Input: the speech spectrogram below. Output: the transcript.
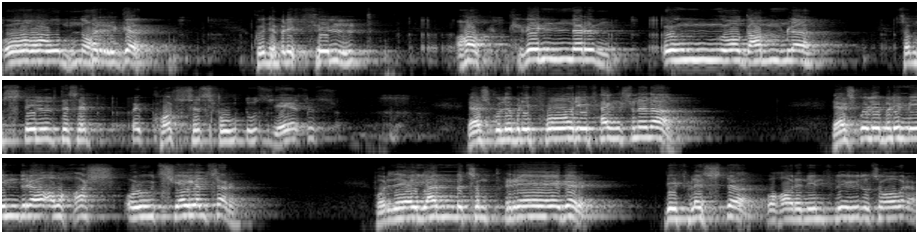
Om Norge kunne bli fylt av kvinner, unge og gamle, som stilte seg ved korsets fot hos Jesus. Der skulle bli får i fengslene det skulle bli mindre av hasj og utskeielser. For det er hjemmet som preger de fleste og har en innflytelse over det.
